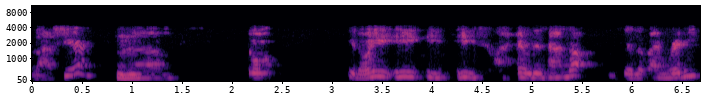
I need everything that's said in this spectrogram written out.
last year. Mm-hmm. Um, so, you know, he, he, he, he's held his hand up. He said, look, I'm ready.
